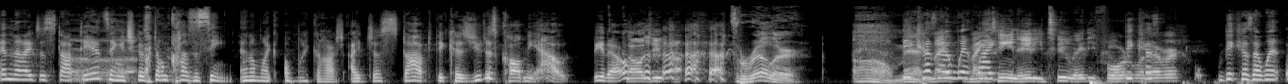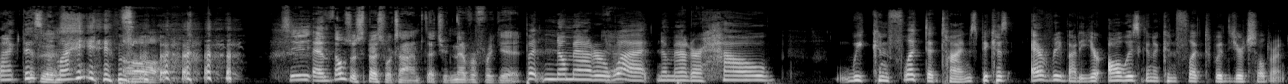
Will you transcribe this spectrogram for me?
And then I just stopped dancing and she goes, don't cause a scene. And I'm like, oh my gosh, I just stopped because you just called me out, you know? Called you uh, thriller. Oh man, Because I went like- 1982, 84, Because- whatever. because I went like this with my hands. Oh. See, and those are special times that you never forget. But no matter what, no matter how we conflict at times, because everybody, you're always going to conflict with your children.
